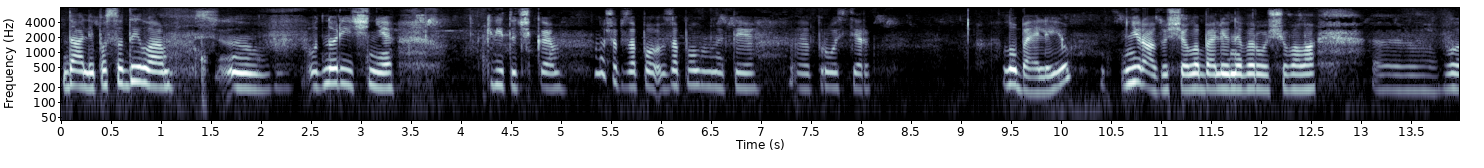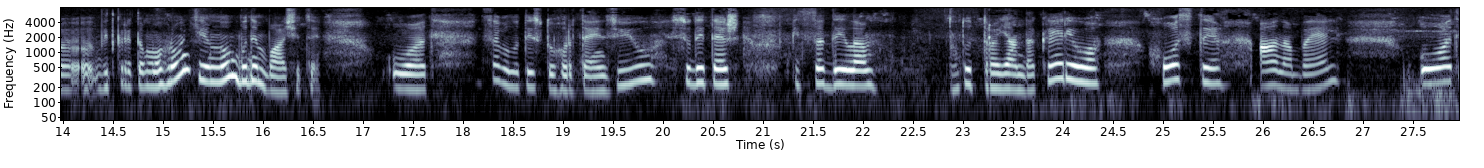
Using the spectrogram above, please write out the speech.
Далі посадила е, однорічні квіточки, ну, щоб заповнити е, простір лобелію. Ні разу ще лобелію не вирощувала е, в відкритому ґрунті, ну будемо бачити. От. Це волотисту гортензію сюди теж підсадила. Тут троянда Керіо, хости, Анабель. От,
